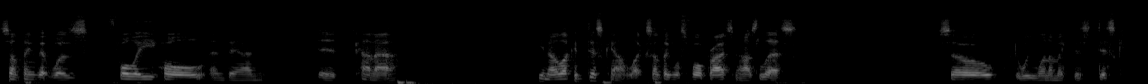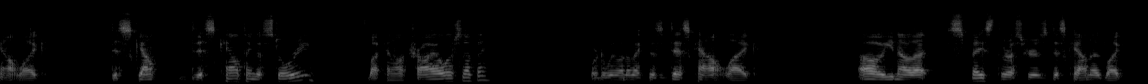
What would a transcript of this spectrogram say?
something that was fully whole and then it kind of, you know, like a discount, like something was full price, now it's less. So, do we want to make this discount like discount discounting a story, like in a trial or something? Or do we want to make this discount like oh, you know, that space thruster is discounted like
